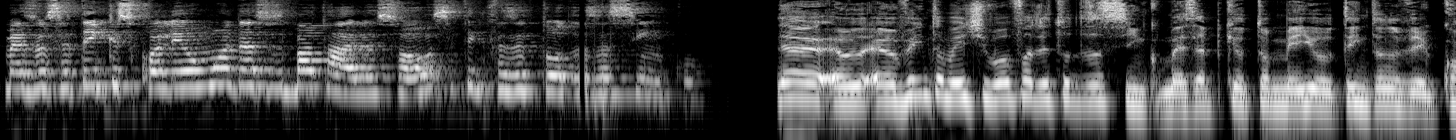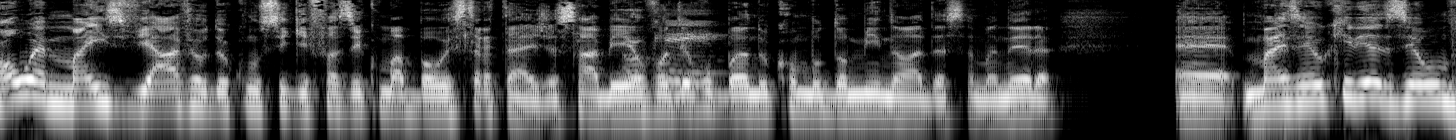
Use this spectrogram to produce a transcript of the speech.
Mas você tem que escolher uma dessas batalhas só ou você tem que fazer todas as cinco? Não, eu, eu eventualmente vou fazer todas as cinco, mas é porque eu tô meio tentando ver qual é mais viável de eu conseguir fazer com uma boa estratégia, sabe? Aí Eu vou derrubando como dominó dessa maneira. É, mas aí eu queria dizer uma,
